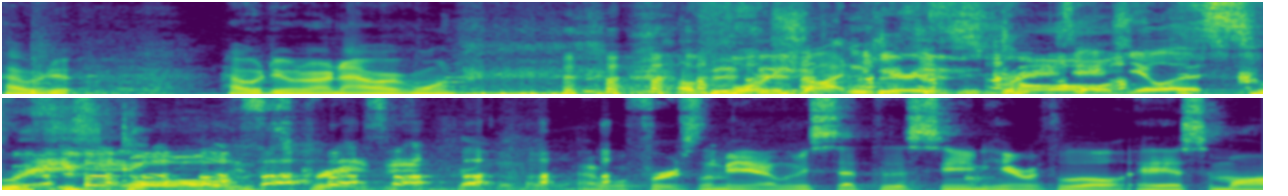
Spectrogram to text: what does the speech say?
How we do? How we doing right now, everyone? A four is- shot in here this is is gold. This is gold. this is crazy. Incredible. All right, well, first let me uh, let me set the scene here with a little ASMR.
